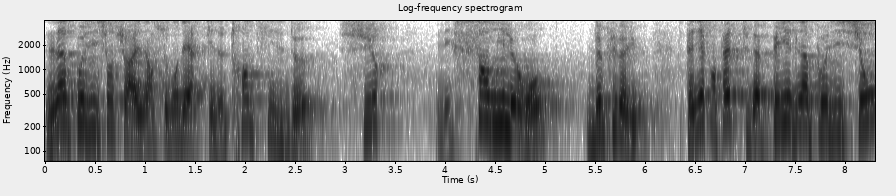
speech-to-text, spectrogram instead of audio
l'imposition sur la résidence secondaire qui est de 36,2 sur les 100 000 euros de plus-value. C'est-à-dire qu'en fait, tu vas payer de l'imposition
